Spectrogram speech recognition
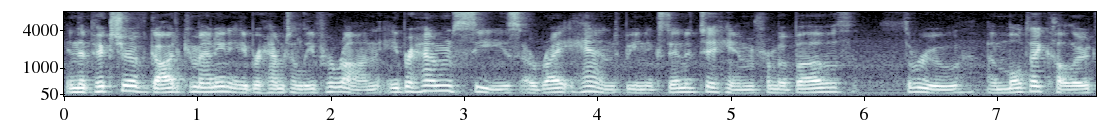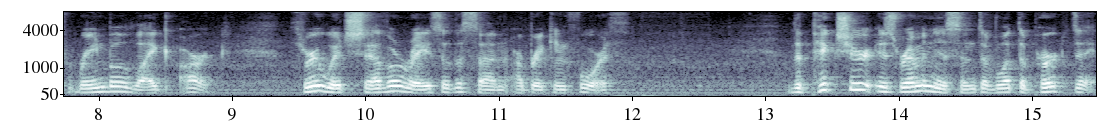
in the picture of God commanding Abraham to leave Haran, Abraham sees a right hand being extended to him from above through a multicolored rainbow like arc through which several rays of the sun are breaking forth. The picture is reminiscent of what the Pirkei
